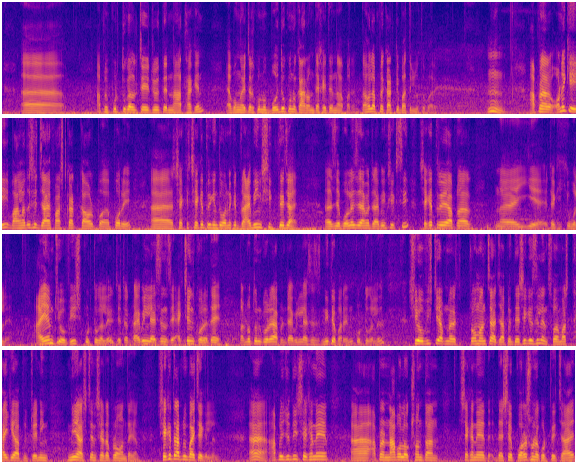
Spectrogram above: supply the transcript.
আপনি পর্তুগাল টেরিটরিতে না থাকেন এবং এটার কোনো বৈধ কোনো কারণ দেখাইতে না পারেন, তাহলে আপনার কার্ডটি বাতিল হতে পারে। হুম, আপনার অনেকেই বাংলাদেশে যায় ফার্স্ট কার্ড খাওয়ার পরে সেক্ষেত্রে কিন্তু অনেকে ড্রাইভিং শিখতে যায় যে বলে যে আমি ড্রাইভিং শিখছি, সেক্ষেত্রে আপনার ইয়ে এটাকে কী বলে? আইএমটি অফিস পর্তুগালের যেটা ড্রাইভিং লাইসেন্স এক্সচেঞ্জ করে দেয় বা নতুন করে আপনি ড্রাইভিং লাইসেন্স নিতে পারেন পর্তুগালের সেই অফিসটি আপনার প্রমাণ চায় যে আপনি দেশে গেছিলেন, ছয় মাস থাইকে আপনি ট্রেনিং নিয়ে আসছেন, সেটা প্রমাণ দেখেন। সেক্ষেত্রে আপনি বাইচে গেলেন। হ্যাঁ আপনি যদি সেখানে আপনার নাবালক সন্তান সেখানে দেশে পড়াশোনা করতে চায়,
